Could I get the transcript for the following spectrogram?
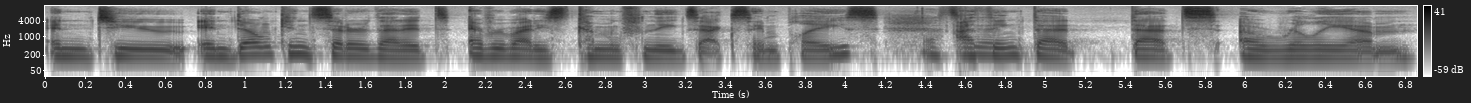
and to and don't consider that it's everybody's coming from the exact same place. That's I good. think that that's a really um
